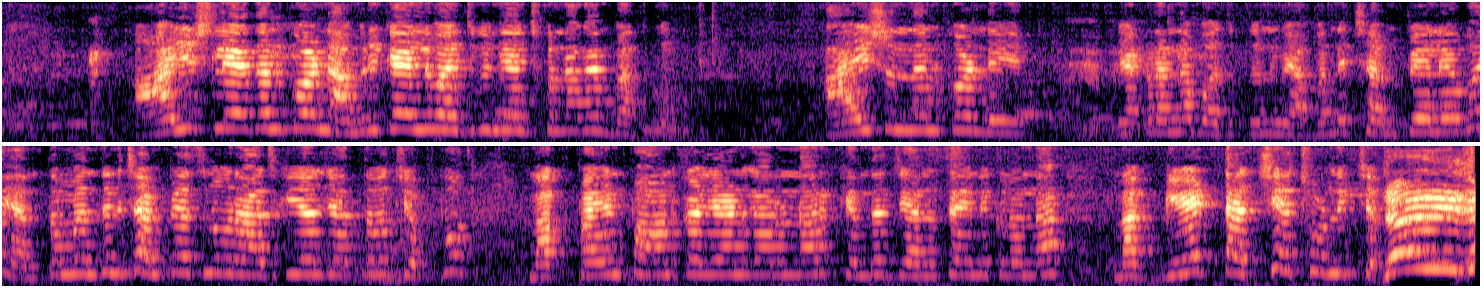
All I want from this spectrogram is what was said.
ఆయుష్ లేదనుకోండి అమెరికా వెళ్ళి వైద్యం చేయించుకున్నా కానీ బతుకు. ఆయుష్ ఉందనుకోండి ఎక్కడన్నా బతుకుతుంది. నువ్వు ఎవరిని చంపేలేవు ఎంతమందిని చంపేసి నువ్వు రాజకీయాలు చేస్తావో చెప్పు. మాకు పైన పవన్ కళ్యాణ్ గారు ఉన్నారు కింద జన సైనికులు ఉన్నారు. మాకు గేట్ టచ్ చేసి చూడండి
